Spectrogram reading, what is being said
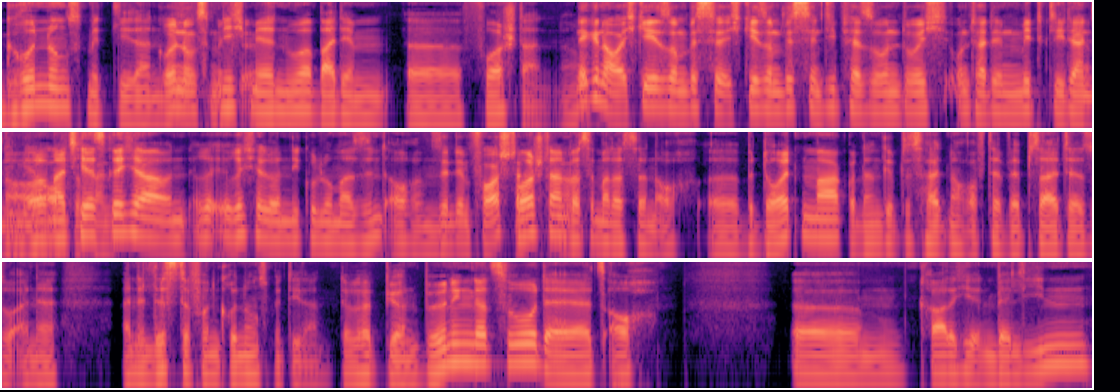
Gründungsmitgliedern. Gründungsmitglieder. Nicht mehr nur bei dem äh, Vorstand. Ne? Nee, genau. Ich gehe so ein bisschen, ich gehe so ein bisschen die Personen durch unter den Mitgliedern, genau, die mir Aber Matthias Richer und Richel und Nicoloma sind auch im, sind im Vorstand, Vorstand ja. was immer das dann auch äh, bedeuten mag. Und dann gibt es halt noch auf der Webseite so eine eine Liste von Gründungsmitgliedern. Da gehört Björn Böning dazu, der jetzt auch ähm, gerade hier in Berlin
